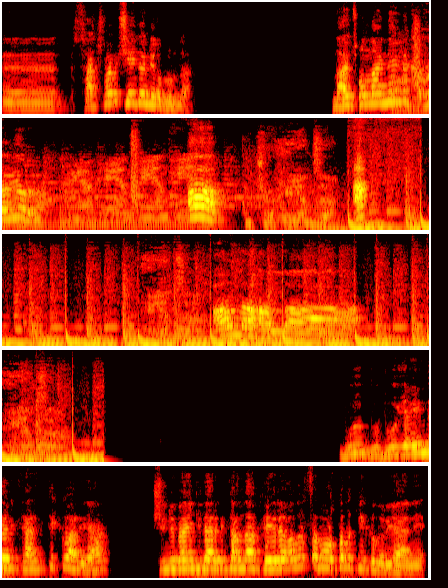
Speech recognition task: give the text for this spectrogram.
eee, saçma bir şey dönüyor burada. Night Online ile kazanıyorum. Hands up. Ah! Up. Allah Allah. Up. Bu, bu, bu yayında bir terslik var ya. Şimdi ben gider bir tane daha FR alırsam ortalık yıkılır yani.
